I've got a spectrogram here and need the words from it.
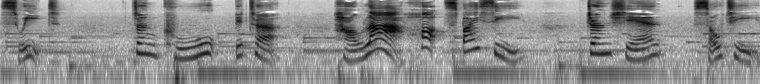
sweet。真苦，bitter， 好辣，hot spicy。真咸，salty，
